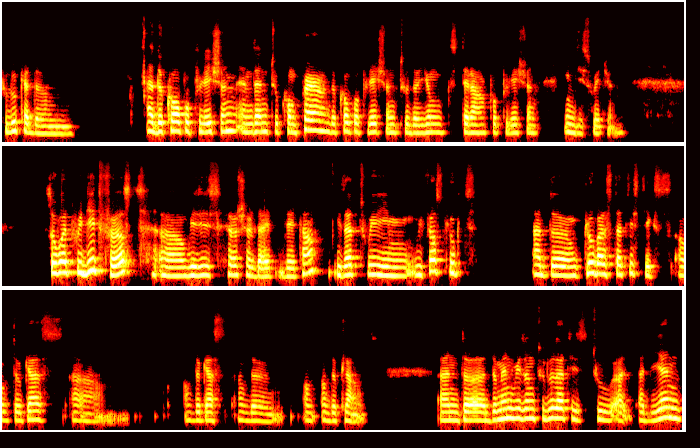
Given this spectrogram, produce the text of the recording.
to look at the, at the core population and then to compare the core population to the young stellar population in this region. So what we did first uh, with this Herschel data is that we, we first looked at the global statistics of the gas um, of the gas of the of, of the clouds. And uh, the main reason to do that is to at, at, the end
